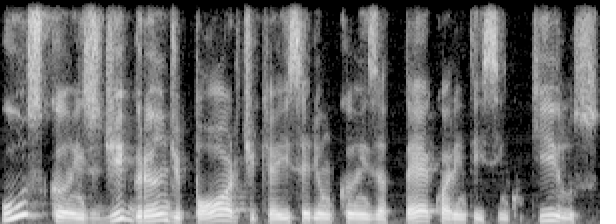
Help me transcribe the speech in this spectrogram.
Os cães de grande porte, que aí seriam cães até 45 quilos,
